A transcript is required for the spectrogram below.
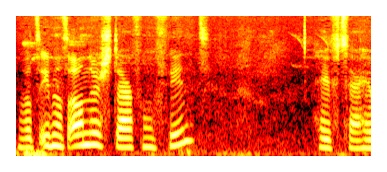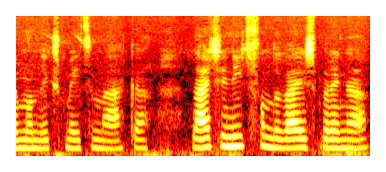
wat iemand anders daarvan vindt, heeft daar helemaal niks mee te maken. Laat je niet van de wijs brengen.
